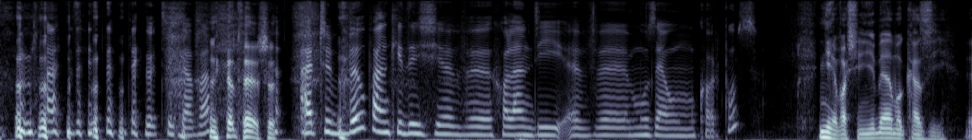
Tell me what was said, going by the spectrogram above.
bardzo jestem tego ciekawa. Ja też. A czy był pan kiedyś w Holandii w Muzeum Korpus? Nie, właśnie nie miałem okazji. E,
